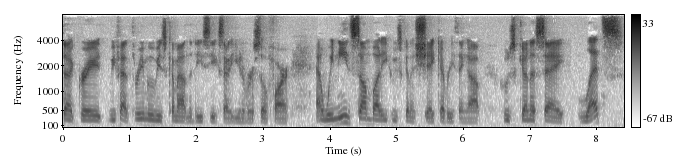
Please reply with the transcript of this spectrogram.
that great. We've had three movies come out in the DC extended universe so far, and we need somebody who's going to shake everything up, who's going to say, let's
